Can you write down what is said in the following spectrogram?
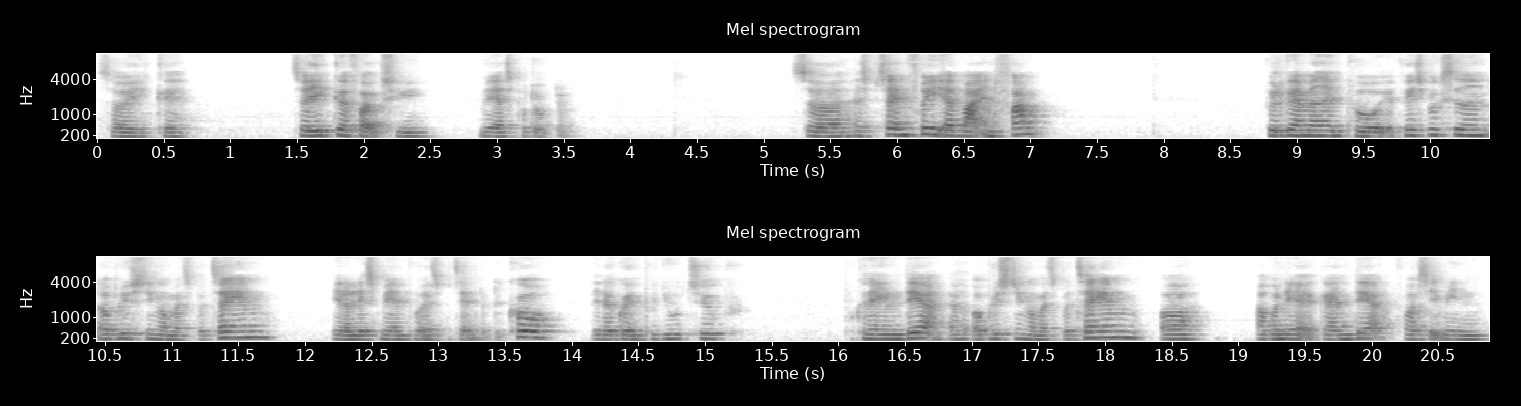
så I, kan, så I ikke gør folk syge med jeres produkter. Så aspartamfri er vejen frem. Følg gerne med ind på Facebook-siden Oplysning om aspartam, eller læs mere ind på aspartam.dk, eller gå ind på YouTube på kanalen der, altså Oplysning om aspartam, og abonner gerne der for at se mine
